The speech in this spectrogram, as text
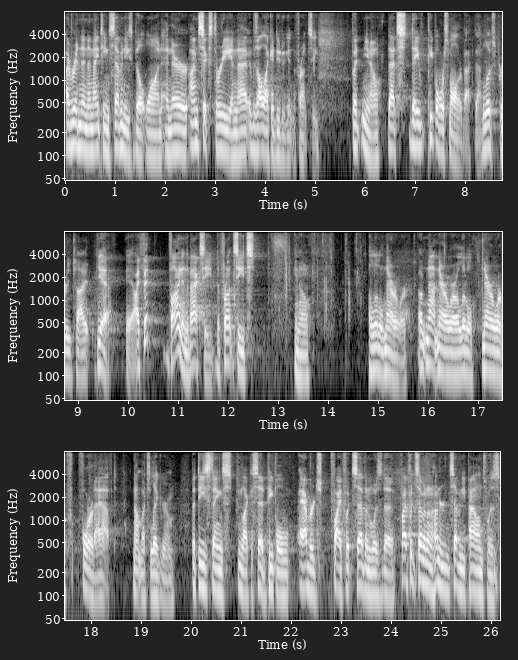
I've ridden in a 1970s built one, and they're I'm 6'3", and that, it was all I could do to get in the front seat. But you know, that's they people were smaller back then. Looks pretty tight. Yeah, yeah. I fit fine in the back seat. The front seat's, you know, a little narrower. Oh, not narrower, a little narrower f- forward aft. Not much leg room. But these things, like I said, people averaged five foot seven was the five foot seven and 170 pounds was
